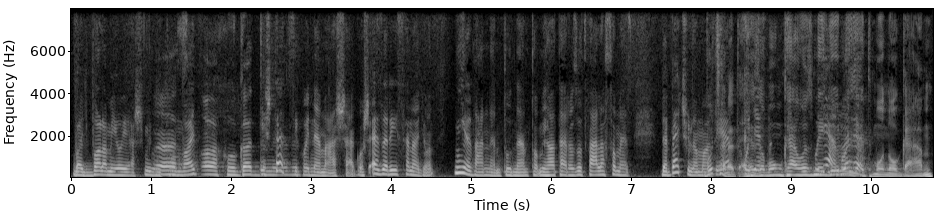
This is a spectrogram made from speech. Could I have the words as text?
vagy valami olyasmi úton Hát, vagy, alakul és tetszik, hogy nem álságos. Ez a része nagyon. Nyilván nem tudnám, Tomi, határozott válaszom ez, de becsülöm azért, Bocsánat, hogy ehhez a ez- munkához hogy még ő lehet monogám.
